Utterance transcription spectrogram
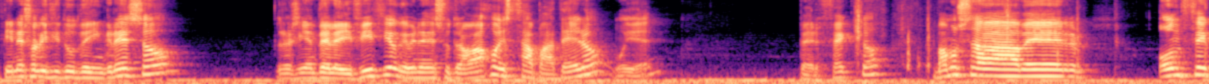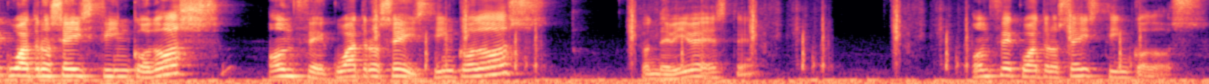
Tiene solicitud de ingreso. Residente del edificio Que viene de su trabajo Es zapatero, muy bien. Perfecto. Vamos a ver 114652 114652 ¿Dónde vive este? 114652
